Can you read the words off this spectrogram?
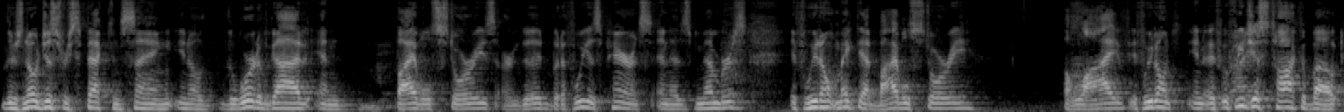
there's no disrespect in saying, you know, the Word of God and Bible stories are good, but if we as parents and as members, if we don't make that Bible story alive, if we don't, you know, if, if we just talk about,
